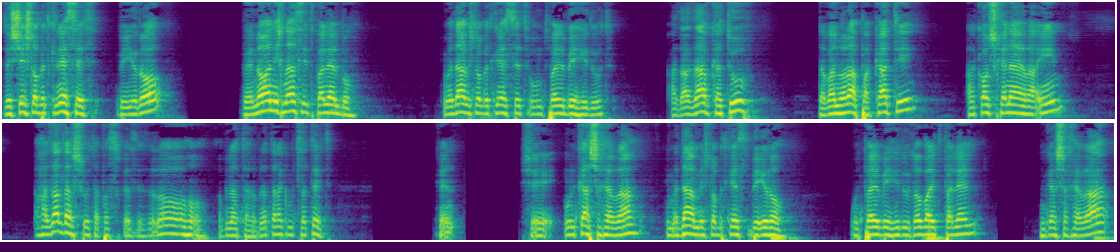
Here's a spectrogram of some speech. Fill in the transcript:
זה שיש לו בית כנסת בעירו, ואינו נכנס להתפלל בו. אם אדם יש לו בית כנסת והוא מתפלל ביחידות, אז על זהב כתוב, דבר נורא, פקדתי על כל שכני הרעים. חז"ל דרשו את הפסוק הזה, זה לא רב נתן, רב נתן רק מצטט. כן? שהוא נקרא שכן רע, אם אדם יש לו בית כנסת בעירו, הוא מתפלל ביחידות, לא בא להתפלל, הוא נקרא שכן רע,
